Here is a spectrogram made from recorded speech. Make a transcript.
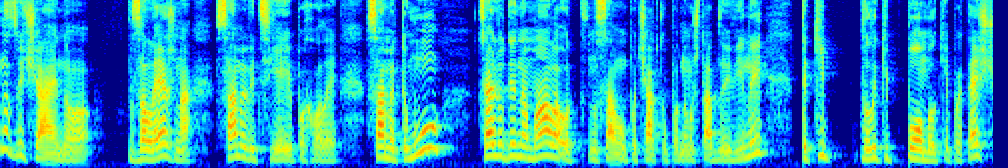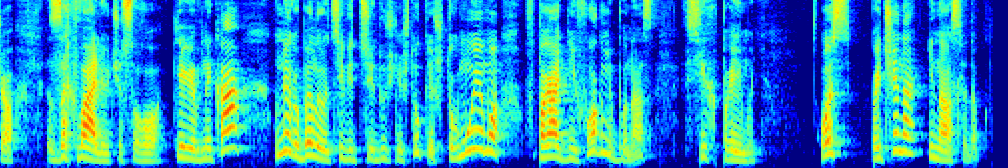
надзвичайно залежна саме від цієї похвали. Саме тому ця людина мала от на самому початку повномасштабної війни такі великі помилки про те, що захвалюючи свого керівника, вони робили оці відчайдушні штуки. Штурмуємо в парадній формі, бо нас всіх приймуть. Ось причина і наслідок.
